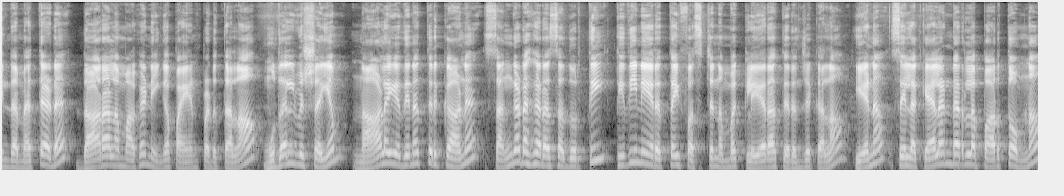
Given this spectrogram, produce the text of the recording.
இந்த மெத்தடை தாராளமாக நீங்க பயன்படுத்தலாம். முதல் விஷயம் நாளைய தினத்திற்கான சங்கடகர சதுர்த்தி திதி நேரத்தை ஃபர்ஸ்ட் நம்ம கிளியரா தெரிஞ்சுக்கலாம். ஏன்னா சில கேலண்டர்ல பார்த்தோம்னா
